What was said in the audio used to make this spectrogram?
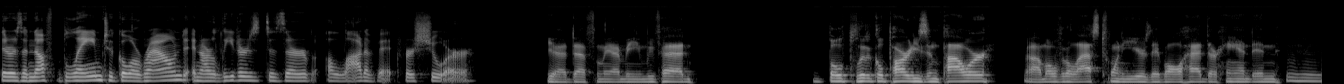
There is enough blame to go around, and our leaders deserve a lot of it for sure. Yeah, definitely. I mean, we've had both political parties in power um, over the last 20 years. They've all had their hand in hmm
